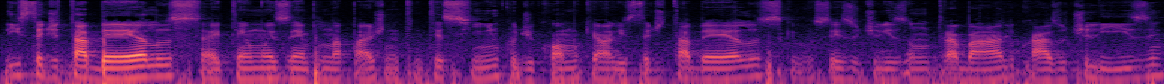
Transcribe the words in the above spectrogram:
Lista de tabelas, aí tem um exemplo na página 35 de como que é uma lista de tabelas que vocês utilizam no trabalho, caso utilizem.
